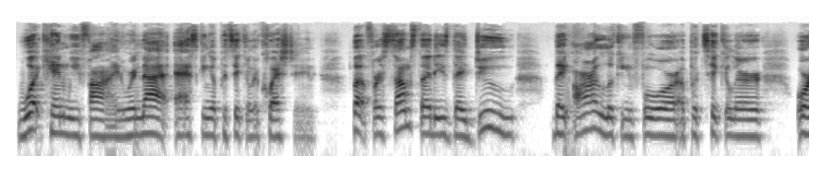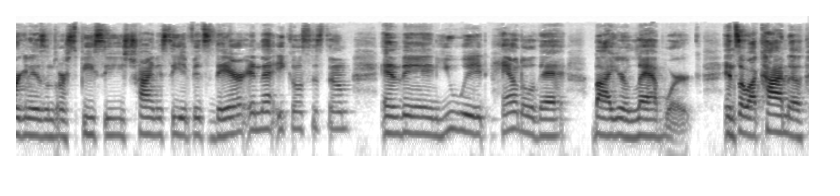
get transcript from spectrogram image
what can we find? We're not asking a particular question. But for some studies they do they are looking for a particular organisms or species trying to see if it's there in that ecosystem and then you would handle that by your lab work. And so i kind of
